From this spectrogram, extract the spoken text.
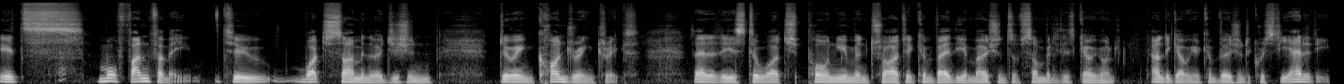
it's more fun for me to watch Simon the Magician doing conjuring tricks than it is to watch Paul Newman try to convey the emotions of somebody that's going on undergoing a conversion to Christianity.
